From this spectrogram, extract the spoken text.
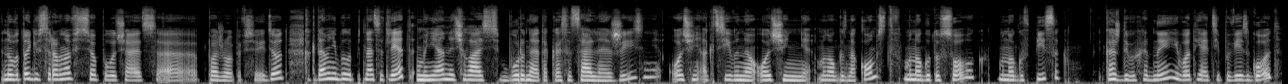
но в итоге все равно все получается э, по жопе все идет. Когда мне было 15 лет, у меня началась бурная такая социальная жизнь, очень активная, очень много знакомств, много тусовок, много вписок, каждые выходные, и вот я, типа, весь год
